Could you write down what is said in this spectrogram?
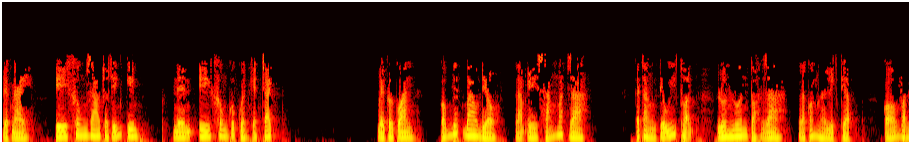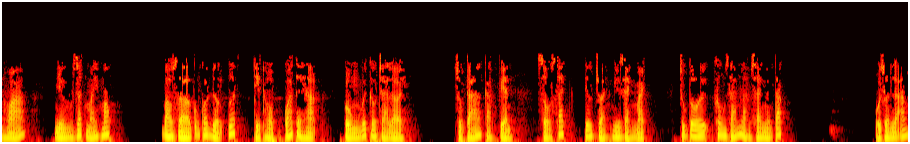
Việc này, y không giao cho chính Kim, nên y không có quyền khiển trách. Về cơ quan, có biết bao điều làm y sáng mắt ra. Cái thằng Tiếu Ý Thuận luôn luôn tỏ ra là con người lịch thiệp, có văn hóa, nhưng rất máy móc. Bao giờ cũng có đường ướt thịt hộp quá thời hạn, cùng với câu trả lời. Trung tá cảm phiền, sổ sách, tiêu chuẩn như rành mạch, chúng tôi không dám làm sai nguyên tắc. Bùi Xuân Lãng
